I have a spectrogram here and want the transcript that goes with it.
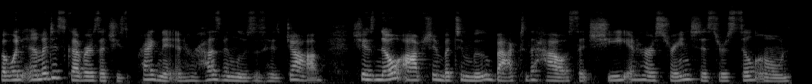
But when Emma discovers that she's pregnant and her husband loses his job, she has no option but to move back to the house that she and her estranged sisters still own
